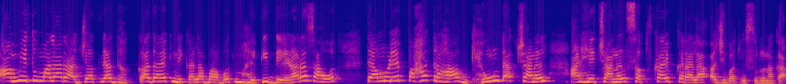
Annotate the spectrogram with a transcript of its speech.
आम्ही तुम्हाला राज्यातल्या धक्कादायक निकालाबाबत माहिती देणारच आहोत. त्यामुळे पाहत रहा घेऊन टाक चॅनल आणि हे चॅनल सबस्क्राईब करायला अजिबात विसरू नका.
